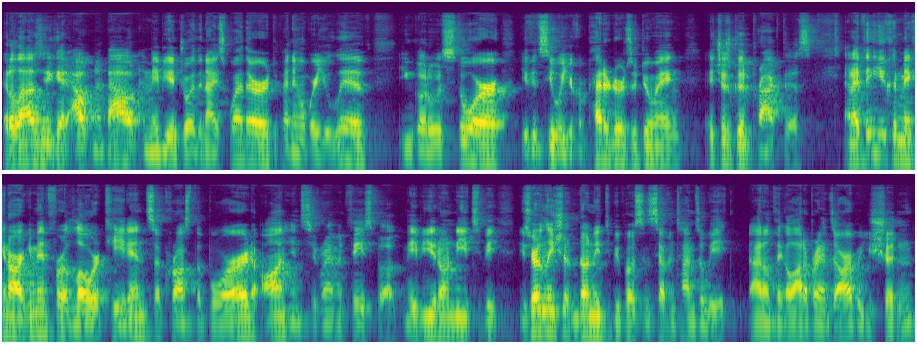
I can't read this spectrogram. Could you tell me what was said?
It allows you to get out and about and maybe enjoy the nice weather, depending on where you live. You can go to a store, you can see what your competitors are doing. It's just good practice. And I think you can make an argument for a lower cadence across the board on Instagram and Facebook. Maybe you don't need to be, you certainly shouldn't, don't need to be posting seven times a week. I don't think a lot of brands are, but you shouldn't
